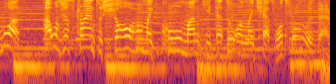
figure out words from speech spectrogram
What? I was just trying to show her my cool monkey tattoo on my chest. What's wrong with that?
